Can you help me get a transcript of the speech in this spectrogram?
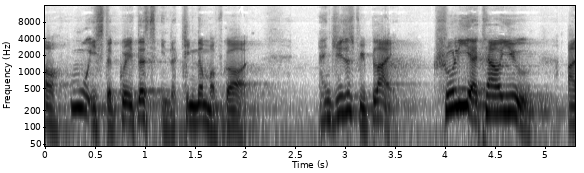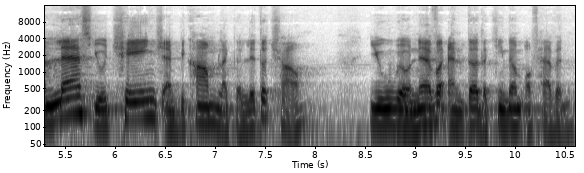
Or who is the greatest in the kingdom of God? And Jesus replied, Truly I tell you, unless you change and become like a little child, you will never enter the kingdom of heaven.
